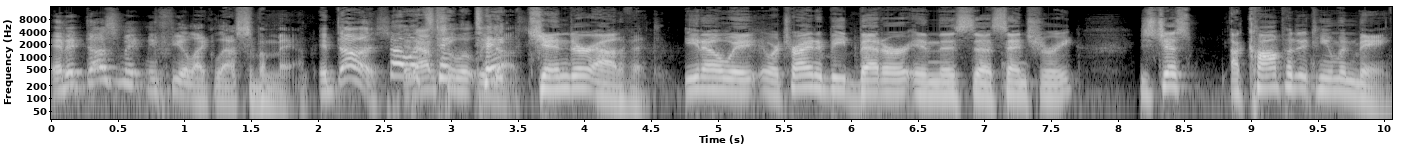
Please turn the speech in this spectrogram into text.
and it does make me feel like less of a man. It does. Now, it let's take, absolutely take does. gender out of it. You know, we, we're trying to be better in this uh, century. It's just a competent human being,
